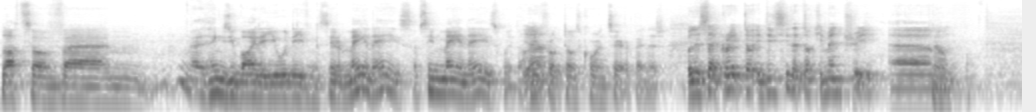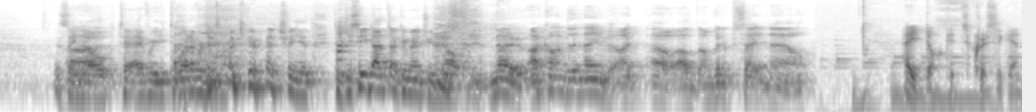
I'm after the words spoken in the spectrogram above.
Lots of um, things you buy that you wouldn't even consider. Mayonnaise. I've seen mayonnaise with Yeah. high fructose corn syrup in it. Well, there's that great. Dok- did you see that documentary? Um, No. They say Ah. no to every to whatever the documentary is. Did you see that documentary? No. No, I can't remember the name of it. I, oh, I'll, I'm going to say it now. Hey Dok, it's Chris again.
